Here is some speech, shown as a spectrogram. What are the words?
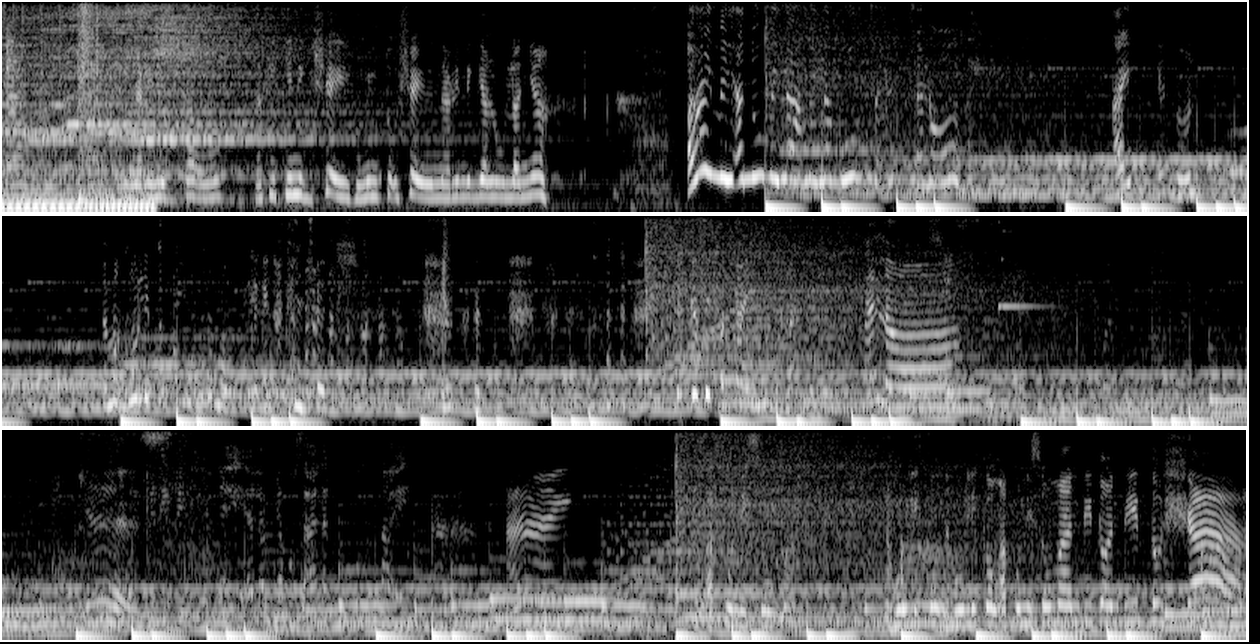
Ay, narinig ka, oh. Nakikinig siya eh. Huminto siya eh. Narinig niya lula niya. Ay, may ano, may, la, may lamok sa, sa loob. Ay, ganun. Na maghuli pa tayo ng lamok. Ilagay natin dyan. Kasi pagkain mo. Hello. Yes. Binibidyo niya eh. Alam niya kung saan nagpupunta eh. Hi. Ang apo ni Suma. Nahuli ko, nahuli ko ang apo ni Suma. Andito, andito siya.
